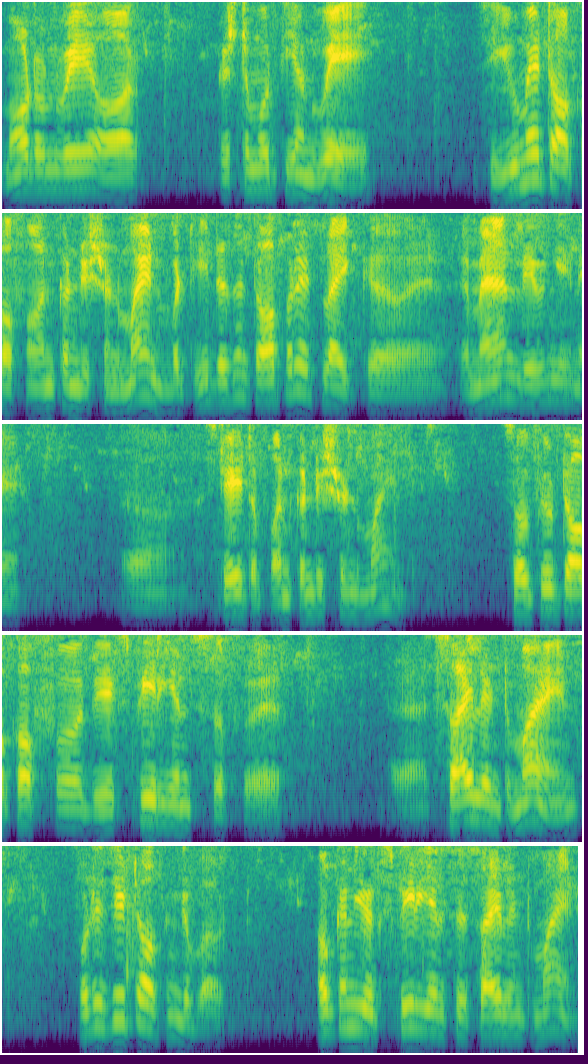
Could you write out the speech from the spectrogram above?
modern way or Krishnamurtian way, see, you may talk of unconditioned mind, but he doesn't operate like uh, a man living in a uh, state of unconditioned mind. So if you talk of uh, the experience of a, silent mind, what is he talking about? How can you experience a silent mind?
